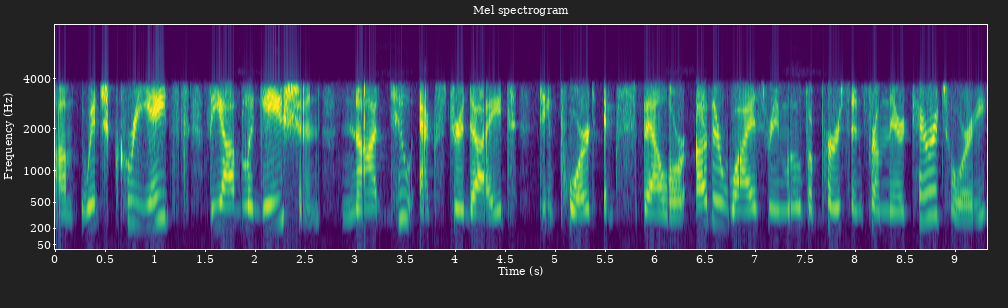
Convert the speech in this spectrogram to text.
um, which creates the obligation not to extradite, deport, expel, or otherwise remove a person from their territory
